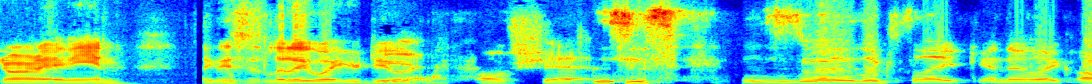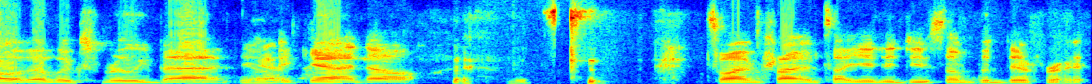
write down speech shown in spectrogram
You know what I mean? Like this is literally what you're doing. Yeah. Oh shit. This is this is what it looks like, and they're like, "Oh, that looks really bad." You're Yeah. like, "Yeah, I know." That's why I'm trying to tell you to do something different.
